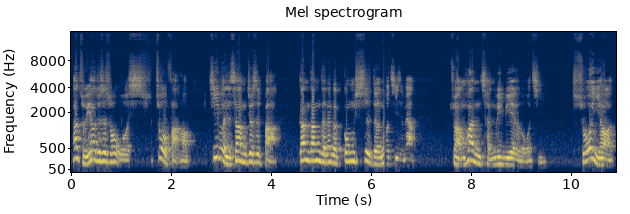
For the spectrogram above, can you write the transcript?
那主要就是说我做法哈，基本上就是把。刚刚的那个公式的逻辑怎么样？转换成 VBA 的逻辑，所以哈，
